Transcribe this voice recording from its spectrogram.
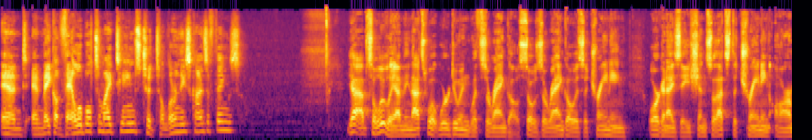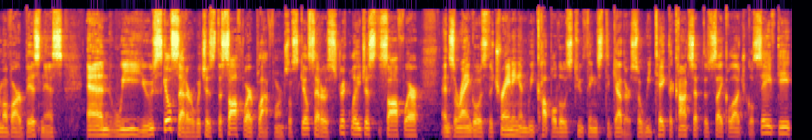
and and make available to my teams to to learn these kinds of things? Yeah, absolutely. I mean, that's what we're doing with Zarango. So Zarango is a training organization. So that's the training arm of our business. And we use Skillsetter, which is the software platform. So Skillsetter is strictly just the software, and Zarango is the training, and we couple those two things together. So we take the concept of psychological safety,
